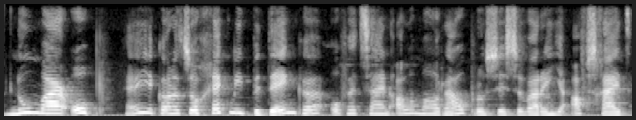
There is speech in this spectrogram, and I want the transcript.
noem maar op je kan het zo gek niet bedenken of het zijn allemaal rouwprocessen waarin je afscheid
